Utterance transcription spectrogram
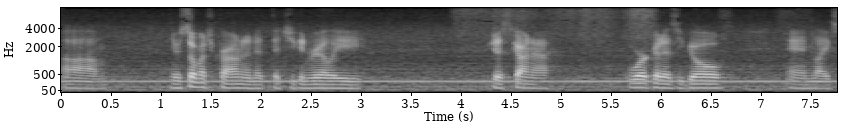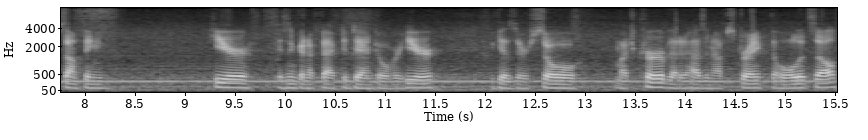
Um, there's so much crown in it that you can really just kind of work it as you go. And like something here isn't going to affect a dent over here because there's so much curve that it has enough strength to hold itself.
